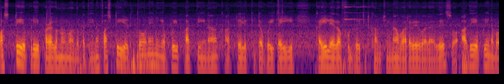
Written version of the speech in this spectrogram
ஃபஸ்ட்டு எப்படி பழகணும்னு வந்து பார்த்தீங்கன்னா ஃபஸ்ட்டு எடுத்தோடனே நீங்கள் போய் பார்த்தீங்கன்னா காக்டெயிலு கிட்ட போய் கை கையில் ஏதாவது ஃபுட் வச்சுட்டு காமிச்சிங்கன்னா வரவே வராது. ஸோ அது எப்படி நம்ம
